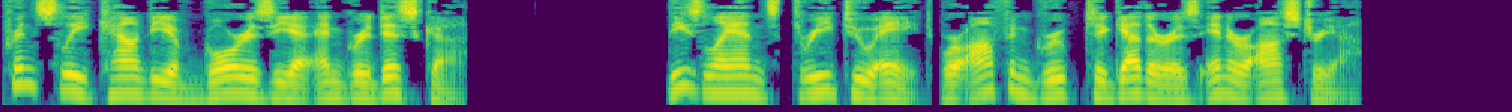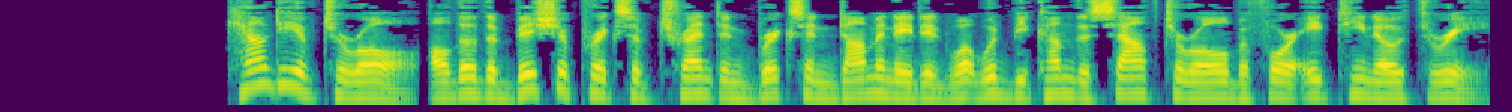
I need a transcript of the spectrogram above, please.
Princely County of Gorizia and Gradiška These lands 3 to 8 were often grouped together as Inner Austria. County of Tyrol although the bishoprics of Trent and Brixen dominated what would become the South Tyrol before 1803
